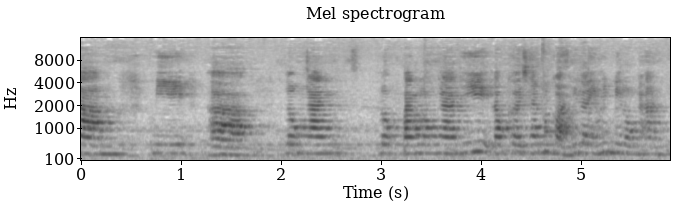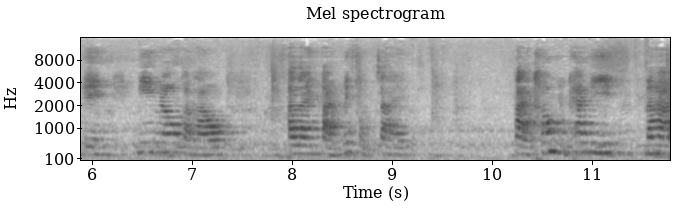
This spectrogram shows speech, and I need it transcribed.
ทำมีโรงงานบางโรงงานที่เราเคยใช้มื่อก่อนที่เรายังไม่มีโรงงานเองงี่เง่ากับเรา อะไรต่าไม่สนใจต่าท่องอยู่แค่นี้นะคะ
